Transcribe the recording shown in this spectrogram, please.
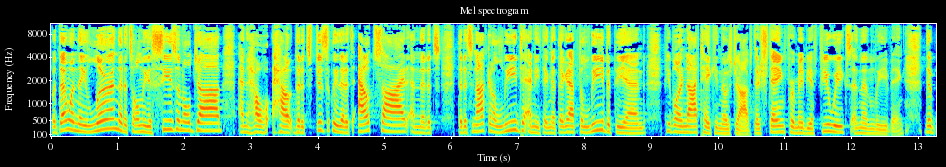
But then when they learn that it's only a seasonal job and how, how that it's physically, that it's outside and that it's, that it's not going to lead to anything, that they're going to have to leave at the end, people are not taking those jobs. They're staying for maybe a few weeks and then leaving. The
